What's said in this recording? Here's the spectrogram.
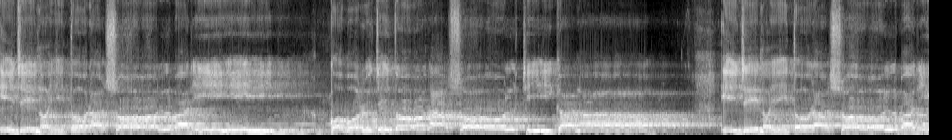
এ যে নয় তোরা সল বাড়ি, কবর যে তোরা সল ঠিকানা। এ যে নয় তোরা সল বাড়ি,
